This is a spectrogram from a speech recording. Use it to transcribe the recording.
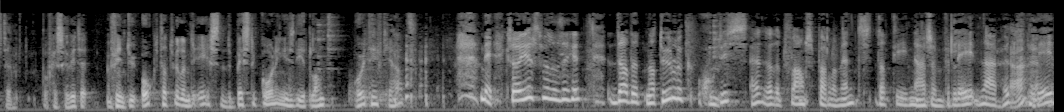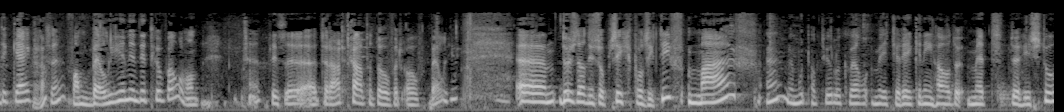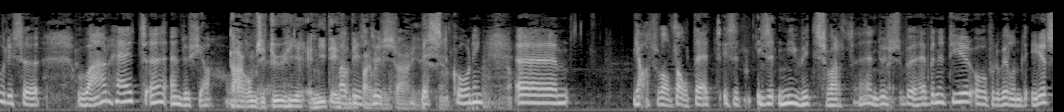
Professor Witte, vindt u ook dat Willem I de beste koning is die het land ooit heeft gehad? Nee, ik zou eerst willen zeggen dat het natuurlijk goed is hè, dat het Vlaams parlement dat hij naar, zijn verleden, naar het Ja, ja, verleden kijkt, ja. Hè, van België in dit geval, want het is, uh, uiteraard gaat het over, over België. Uh, dus dat is op zich positief, maar hè, we moeten natuurlijk wel een beetje rekening houden met de historische waarheid. Hè, en dus ja. Daarom zit u hier en niet een van die is dus parlementariërs. beste koning. Ja, zoals altijd is het, is het niet wit-zwart. En dus we hebben het hier over Willem I,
